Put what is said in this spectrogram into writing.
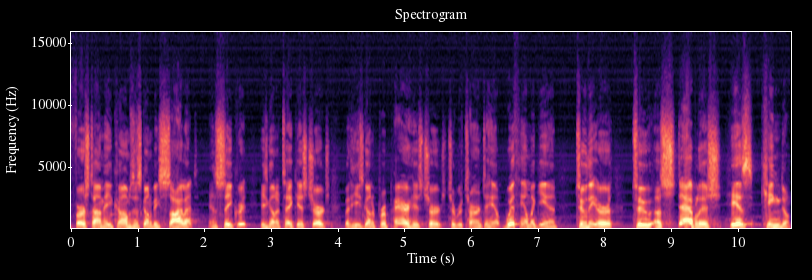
The first time he comes, it's going to be silent and secret. He's going to take his church, but he's going to prepare his church to return to him with him again to the earth to establish his kingdom.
